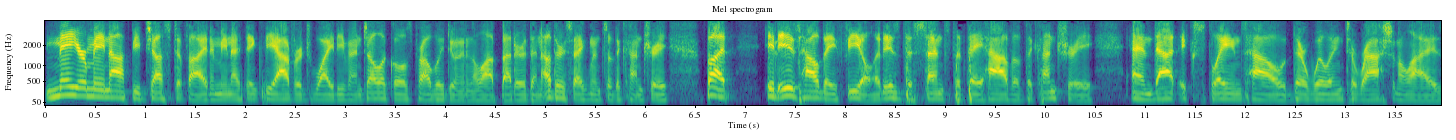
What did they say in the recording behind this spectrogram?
may or may not be justified. I mean, I think the average white evangelical is probably doing a lot better than other segments of the country, but it is how they feel. It is the sense that they have of the country, and that explains how they're willing to rationalize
